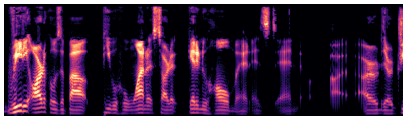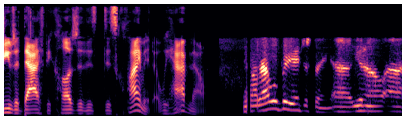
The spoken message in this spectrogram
reading articles about people who want to start get a new home and and, and are their dreams are dashed because of this this climate we have now. Well, that will be interesting. Uh, you know, uh,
